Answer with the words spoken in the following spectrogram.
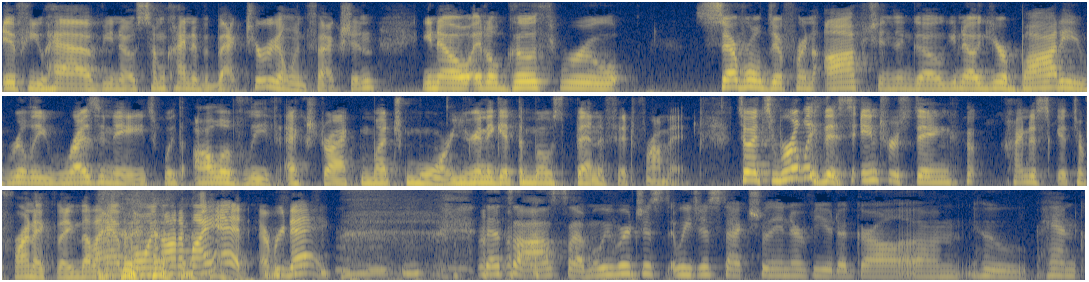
if you have, you know, some kind of a bacterial infection, you know, it'll go through several different options and go, you know, your body really resonates with olive leaf extract much more. You're going to get the most benefit from it. So it's really this interesting kind of schizophrenic thing that I have going on in my head every day. That's awesome. We were just we just actually interviewed a girl um, who hand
